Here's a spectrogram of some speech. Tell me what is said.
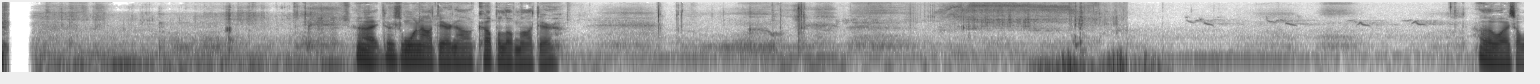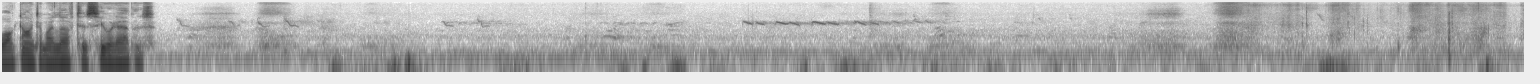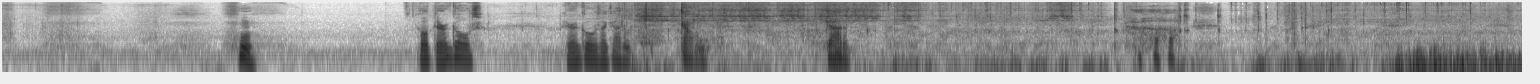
All right, there's one out there now, a couple of them out there. Otherwise, I'll walk down to my left and see what happens. Hmm. Oh, there it goes. There it goes. I got him. Got him. Got him.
